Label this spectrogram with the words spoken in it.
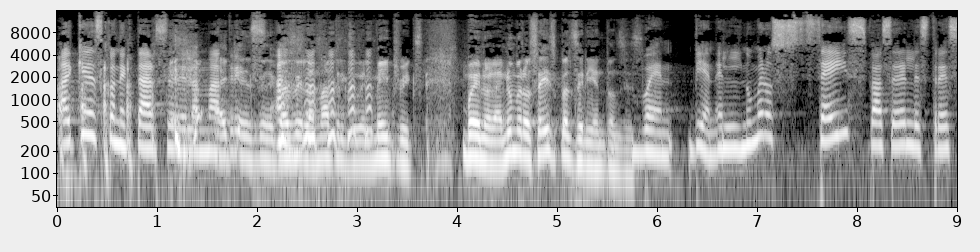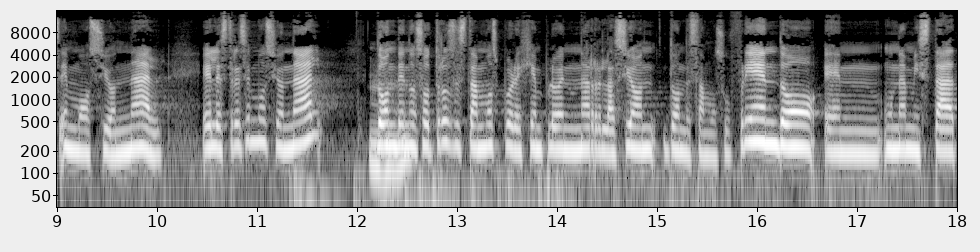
Hay que desconectarse de la Hay que Matrix. desconectarse de la Matrix o del Matrix. Bueno, la número 6, ¿cuál sería entonces? Bueno, bien, el número 6 va a ser el estrés emocional. El estrés emocional donde nosotros estamos, por ejemplo, en una relación donde estamos sufriendo, en una amistad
